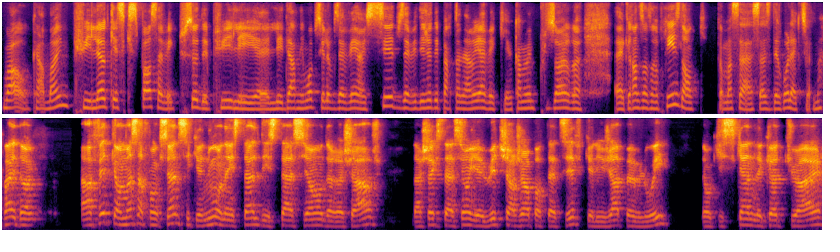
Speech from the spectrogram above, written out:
Wow, quand même. Puis là, qu'est-ce qui se passe avec tout ça depuis les, euh, derniers mois? Parce que là, vous avez un site, vous avez déjà des partenariats avec euh, quand même plusieurs grandes entreprises. Donc, comment ça, ça se déroule actuellement? Oui, donc, en fait, comment ça fonctionne, c'est que nous, on installe des stations de recharge. Dans chaque station, il y a huit chargeurs portatifs que les gens peuvent louer. Donc, ils scannent le code QR,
